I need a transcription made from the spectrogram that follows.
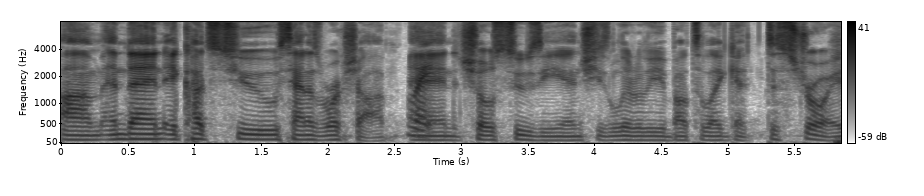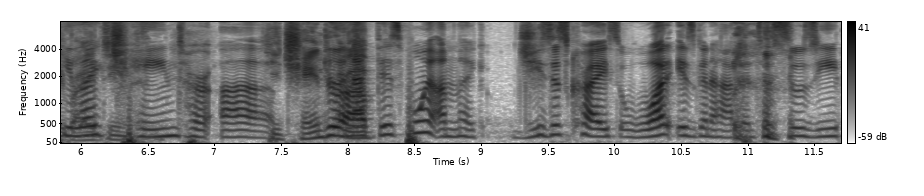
Um, and then it cuts to Santa's workshop, Right. and it shows Susie, and she's literally about to like get destroyed. He by like a demon. chained her up. He chained her and up. at this point, I'm like, Jesus Christ, what is gonna happen to Susie?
